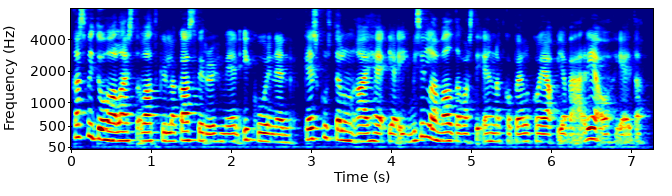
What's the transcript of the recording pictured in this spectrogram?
Kasvituholaiset ovat kyllä kasviryhmien ikuinen keskustelun aihe ja ihmisillä on valtavasti ennakkopelkoja ja vääriä ohjeita –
